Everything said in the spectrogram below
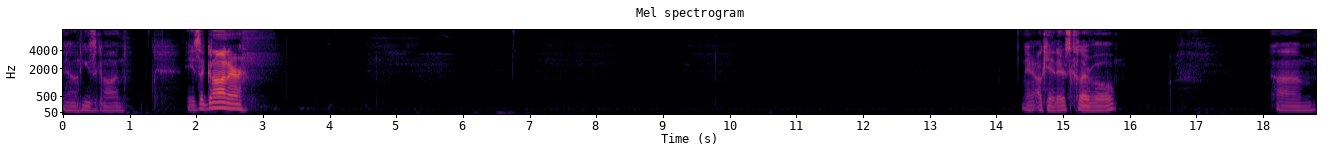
Yeah, he's gone. He's a goner. Yeah, okay, there's Clervaux. Um,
